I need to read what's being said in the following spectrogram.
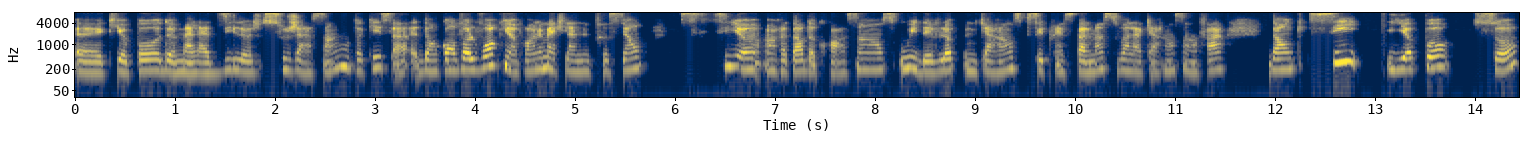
euh, qui n'a pas de maladie sous-jacente. donc, on va le voir qu'il y a un problème avec la nutrition s'il y a un retard de croissance ou il développe une carence, puis c'est principalement souvent la carence en fer. Donc, s'il n'y a pas ça,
